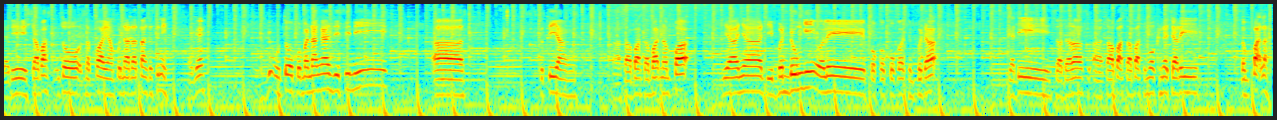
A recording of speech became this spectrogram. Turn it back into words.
jadi syabas untuk siapa yang pernah datang ke sini. Okey. Untuk pemandangan di sini uh, seperti yang sahabat-sahabat nampak ianya dibendungi oleh pokok-pokok cempedak. Jadi saudara uh, sahabat-sahabat semua kena cari tempat lah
